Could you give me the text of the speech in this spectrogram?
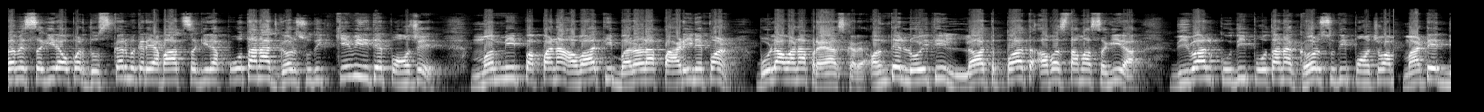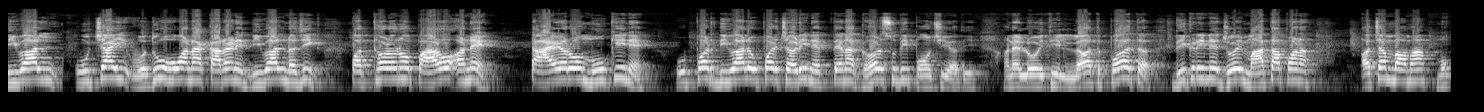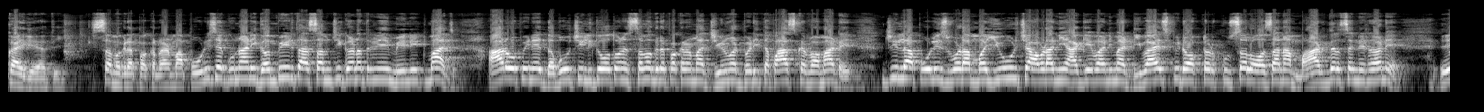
નરાધમે સગીરા ઉપર દુષ્કર્મ કર્યા બાદ સગીરા પોતાના જ ઘર સુધી કેવી રીતે પહોંચે? મમ્મી પપ્પાના અવાજથી બરડા પાડીને પણ બોલાવવાના પ્રયાસ કરે. અંતે લોહીથી લથપથ અવસ્થામાં સગીરા દિવાલ કૂદી પોતાના ઘર સુધી પહોંચવા માટે દિવાલ ઊંચાઈ વધુ હોવાના કારણે દિવાલ નજીક પથ્થરોનો પાળો અને ટાયરો મૂકીને ઉપર દિવાલ ઉપર ચડીને તેના ઘર સુધી પહોંચી હતી. અને લોહીથી લથપથ દીકરીને જોઈ માતા પણ અચંબામાં મુકાઈ ગઈ હતી. સમગ્ર પ્રકરણમાં પોલીસે ગુનાની ગંભીરતા સમજી ગણતરીની મિનિટમાં જ આરોપીને દબોચી લીધો હતો અને સમગ્ર પ્રકરણમાં ઝીણવટભરી તપાસ કરવા માટે જિલ્લા પોલીસ વડા મયુર ચાવડાની આગેવાનીમાં ડીવાયએસપી ડોક્ટર કુશલ ઓઝાના માર્ગદર્શન હેઠળ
